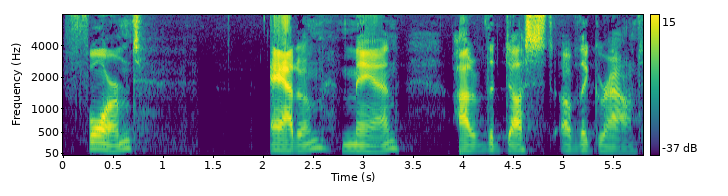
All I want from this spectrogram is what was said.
formed Adam, man, out of the dust of the ground.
